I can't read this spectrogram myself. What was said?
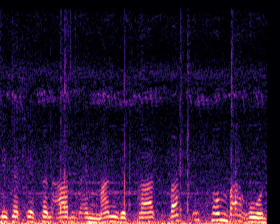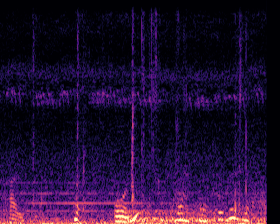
Mit hat gestern Abend ein Mann gefragt, was ich vom Baron halte. Und? Was hast du gesagt?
